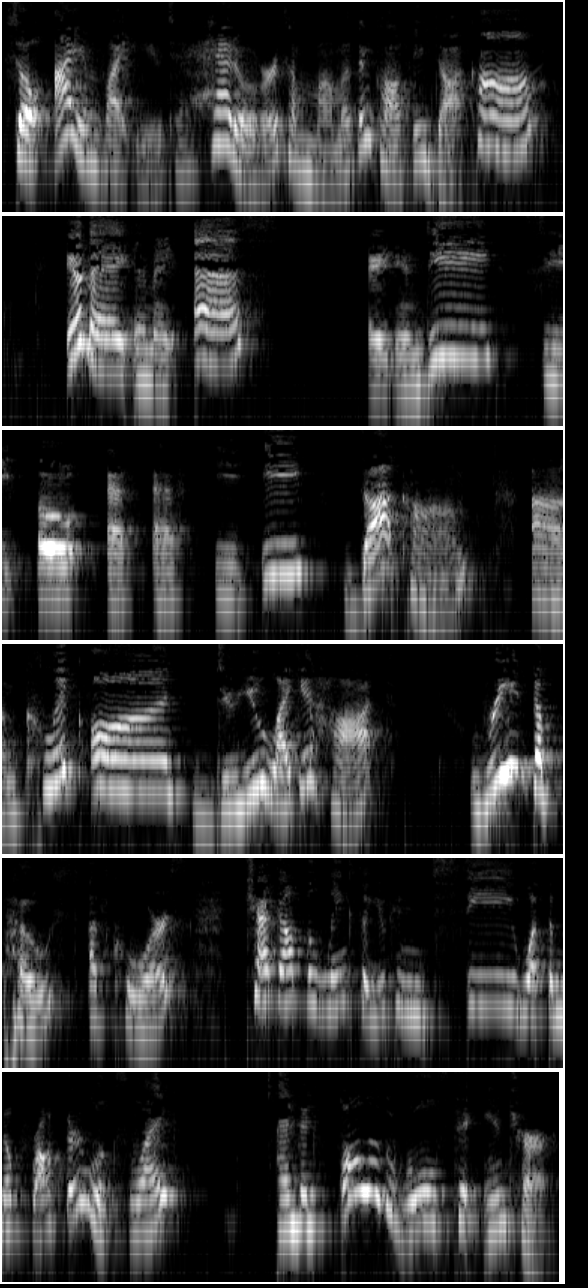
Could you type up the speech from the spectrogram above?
So I invite you to head over to mamasandcoffee.com, M-A-M-A-S, A-N-D-C-O-F-F-E-E dot com. Um, click on Do You Like It Hot? Read the post, of course. Check out the link so you can see what the milk frother looks like. And then follow the rules to enter.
